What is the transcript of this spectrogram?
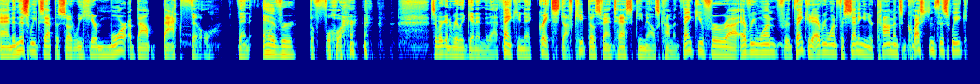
And in this week's episode, we hear more about backfill than ever before. So we're going to really get into that. Thank you, Nick. Great stuff. Keep those fantastic emails coming. Thank you for uh, everyone. For thank you to everyone for sending in your comments and questions this week.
